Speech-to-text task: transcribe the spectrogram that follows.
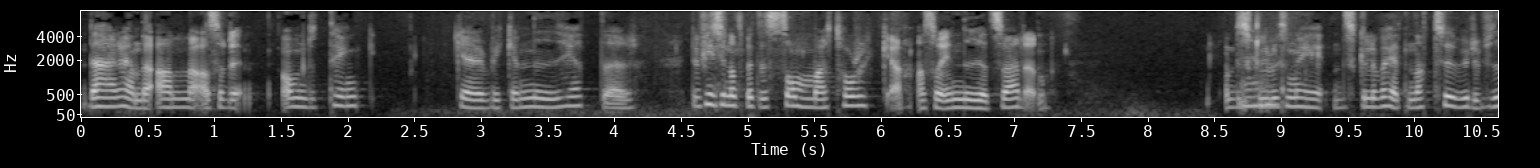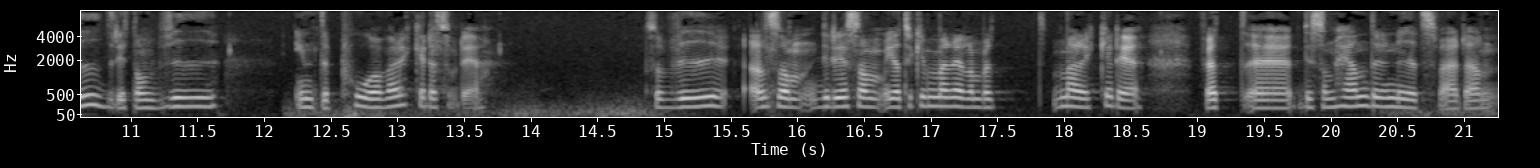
det här händer alla. Alltså det, om du tänker vilka nyheter... Det finns ju något som heter sommartorka, alltså i nyhetsvärlden. Och det skulle, Mm. liksom, he- det skulle vara helt naturvidrigt om vi inte påverkades av det. Så vi, alltså det är det som, jag tycker man redan börjat märka det. För att eh, det som händer i nyhetsvärlden,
